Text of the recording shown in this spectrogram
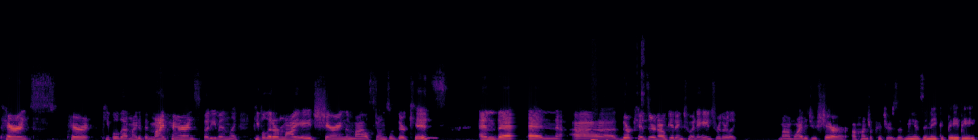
parents parent people that might have been my parents but even like people that are my age sharing the milestones of their kids and then uh, their kids are now getting to an age where they're like mom why did you share 100 pictures of me as a naked baby?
